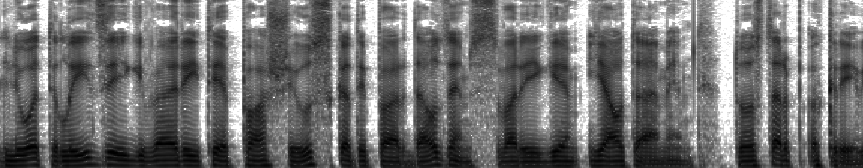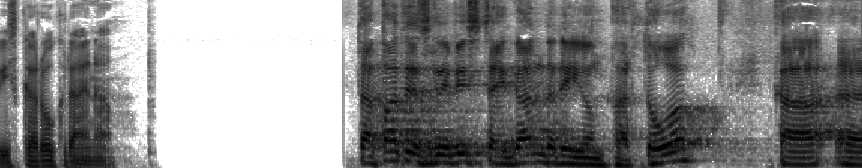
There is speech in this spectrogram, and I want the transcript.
ļoti līdzīgi vai arī tie paši uzskati par daudziem svarīgiem jautājumiem, tostarp Krievijas karu Ukrainā. Tāpat es gribu izteikt gandarījumu par to, ka eh,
